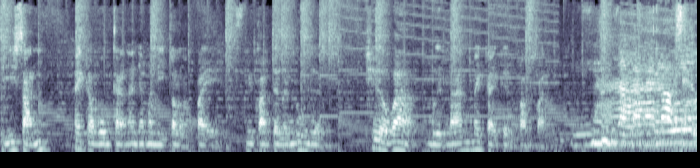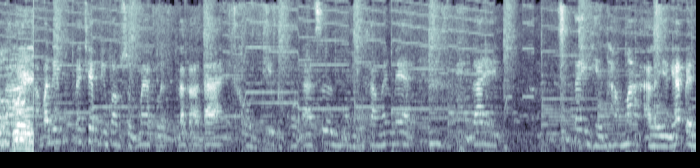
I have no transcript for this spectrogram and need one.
สีสัน ให้กับวงการอัญมณีตลอดไป มีความเจริญรุ่งเรือง เชื่อว่าหมื่นล้านไม่ไกลเกินความฝัน ด้วย วันนี้แม่เชฟมีความสุขมากเลย แล้วก็ได้คนที่คนอาซึ่งทำให้แม่ได้ได้เห็นธรรมะอะไรอย่างเงี้ยเป็น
